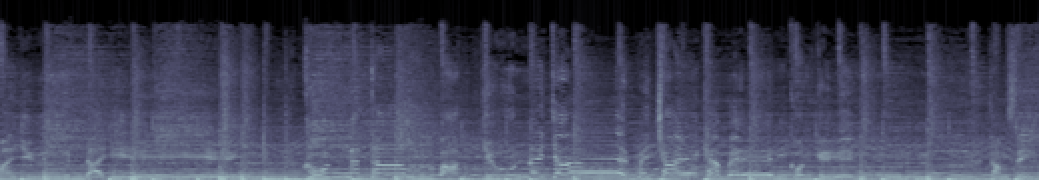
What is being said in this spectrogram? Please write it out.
มายืนได้เองคุณธรรมปักอยู่ในใจ ไม่ใช่แค่เป็นคนเก่งทำสิ่ง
